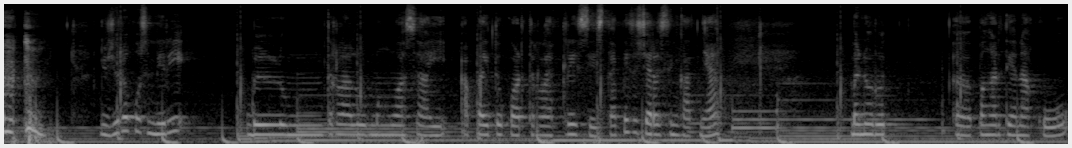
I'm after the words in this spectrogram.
Jujur aku sendiri belum terlalu menguasai apa itu quarter life crisis, tapi secara singkatnya, menurut uh, pengertian aku,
